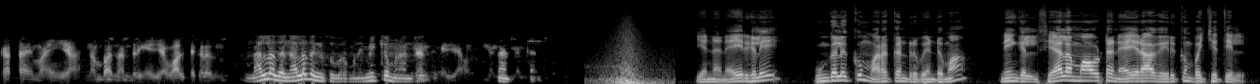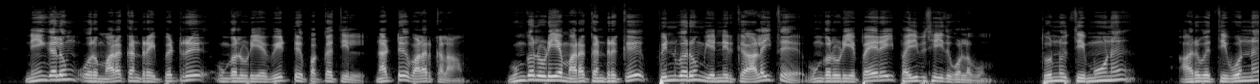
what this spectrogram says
கட்டாயமா ஐயா. ரொம்ப நன்றிங்க ஐயா. வாழ்த்துக்கள். நல்லது நல்லதுங்க சுப்பிரமணி மிக்க நன்றி. ஐயா. நன்றி நன்றி. என்ன நேயர்களே உங்களுக்கும் மரக்கன்று வேண்டுமா? நீங்கள் சேலம் மாவட்ட நேயராக இருக்கும் பட்சத்தில் நீங்களும் ஒரு மரக்கன்றை பெற்று உங்களுடைய வீட்டு பக்கத்தில் நட்டு வளர்க்கலாம். உங்களுடைய மரக்கன்றுக்கு பின்வரும் எண்ணிற்கு அழைத்து உங்களுடைய பெயரை பதிவு செய்து கொள்ளவும். தொண்ணூற்றி மூணு அறுபத்தி ஒன்று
